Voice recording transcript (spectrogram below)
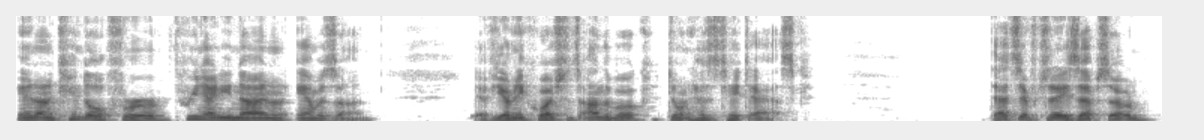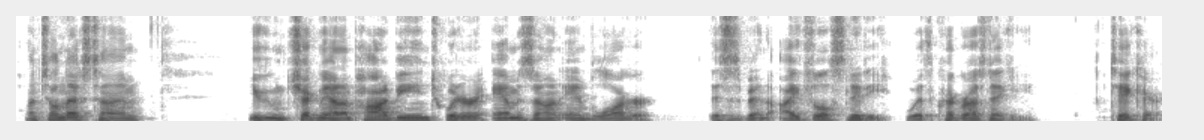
and on Kindle for $3.99 on Amazon. If you have any questions on the book, don't hesitate to ask. That's it for today's episode. Until next time, you can check me out on Podbean, Twitter, Amazon, and Blogger. This has been I Feel Snitty with Craig Rosnicki. Take care.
